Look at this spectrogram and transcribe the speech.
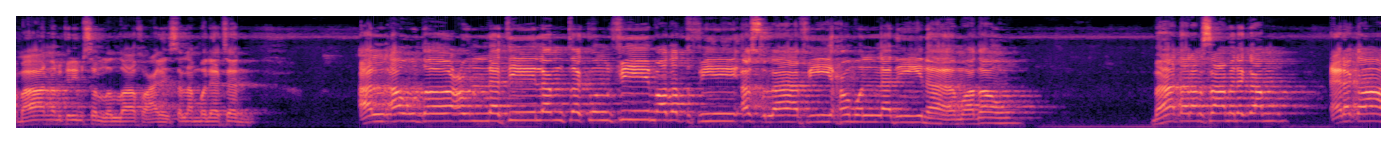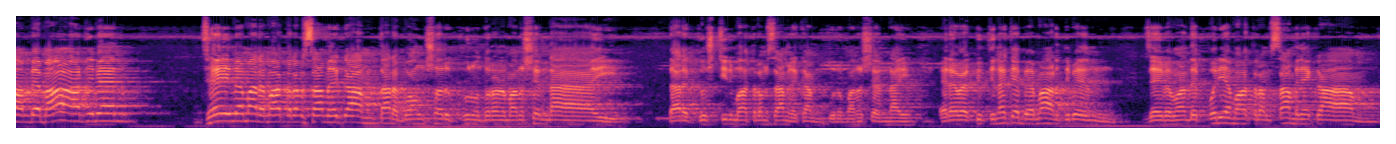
আমার নবী করিম সাল্লাল্লাহু আলাইহি সাল্লাম বলেছেন الأوضاع التي لم تكن في مضت في أسلافهم الذين مضوا মহাতারাম সামনে কাম এরকম বেমার দিবেন যে বেমার মহাতারাম সামনে কাম তার বংশর কোনো ধরনের মানুষের নাই তার গোষ্ঠীর মহাতারাম সামনে কাম, কোনো মানুষের নাই। এরকম একটি তিনাকে বেমার দিবেন যে বেমারদের পরিয়া মহাতারাম সামনে কাম।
